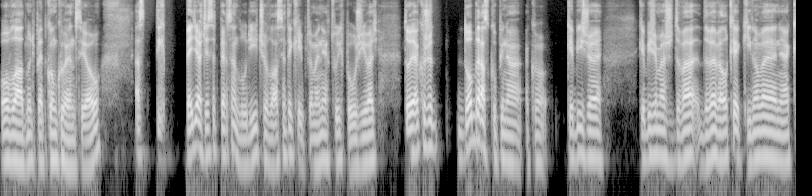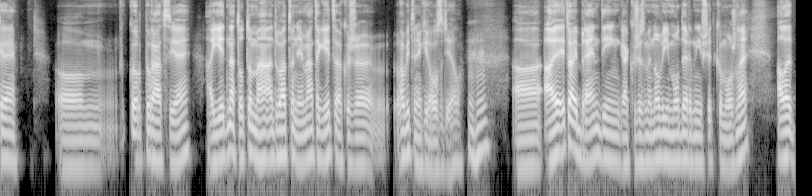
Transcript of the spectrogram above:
ovládnuť pred konkurenciou a z tých 5 až 10 ľudí, čo vlastne tie kryptomeny chcú ich používať, to je akože dobrá skupina, ako kebyže, kebyže máš dva, dve veľké kinové nejaké um, korporácie, a jedna toto má a druhá to nemá, tak je to akože, robí to nejaký rozdiel. Uh-huh. A, a je to aj branding, akože sme noví, moderní, všetko možné, ale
